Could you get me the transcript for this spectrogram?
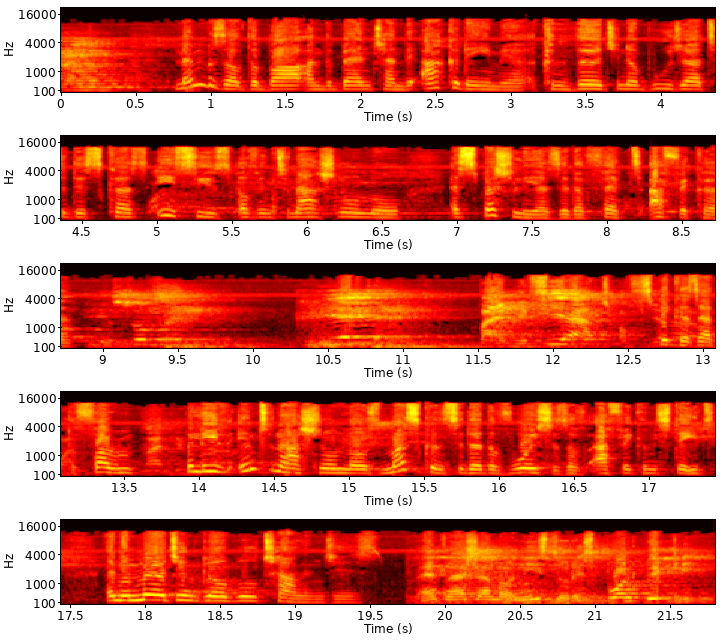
Um, Members of the bar and the bench and the academia converge in Abuja to discuss issues of international law, especially as it affects Africa. Speakers at the forum believe international laws must consider the voices of African states and emerging global challenges. The international law needs to respond quickly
